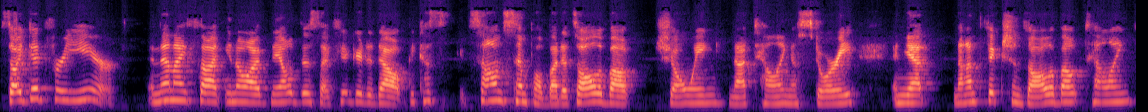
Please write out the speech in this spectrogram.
So I did for a year. And then I thought, you know, I've nailed this. I figured it out because it sounds simple, but it's all about showing, not telling a story. And yet nonfiction's all about telling.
